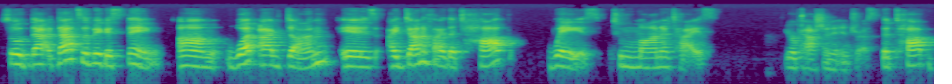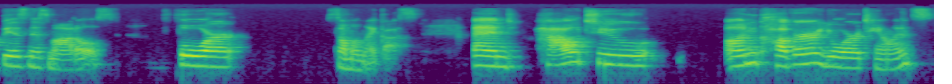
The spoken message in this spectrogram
So that that's the biggest thing. Um, what I've done is identify the top ways to monetize your passion and interest, the top business models for someone like us, and how to uncover your talents,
